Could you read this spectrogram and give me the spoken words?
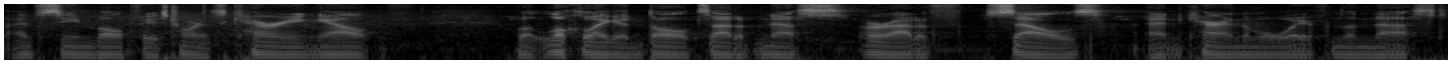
I've seen bald-faced hornets carrying out what look like adults out of nests or out of cells and carrying them away from the nest.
